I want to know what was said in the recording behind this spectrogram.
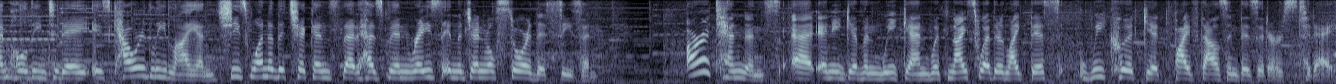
I'm holding today is Cowardly Lion. She's one of the chickens that has been raised in the general store this season. Our attendance at any given weekend with nice weather like this, we could get 5,000 visitors today.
